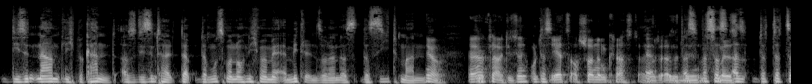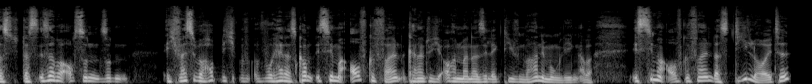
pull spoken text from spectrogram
die sind namentlich bekannt. Also die sind halt, da, da muss man noch nicht mal mehr ermitteln, sondern das, das sieht man. ja, ja klar, die sind Und das- jetzt auch schon im Knast. Also, also was, was das, also das, das, das ist aber auch so ein, so ein, ich weiß überhaupt nicht, woher das kommt. Ist dir mal aufgefallen, kann natürlich auch in meiner selektiven Wahrnehmung liegen, aber ist dir mal aufgefallen, dass die Leute,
